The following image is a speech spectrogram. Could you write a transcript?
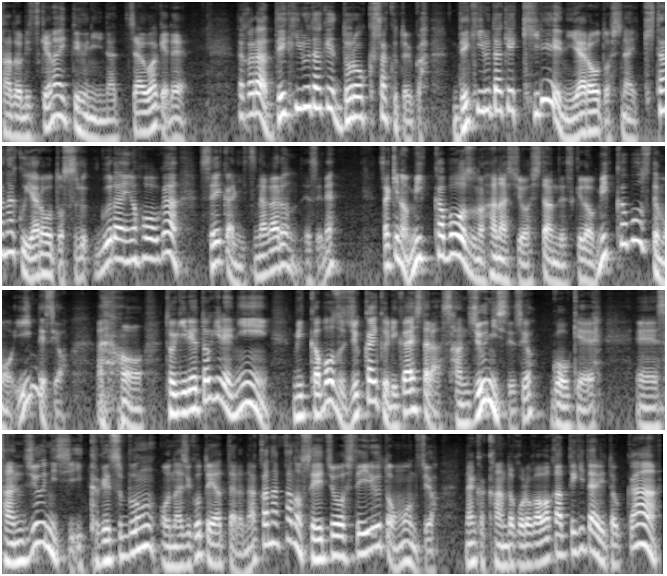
たど、うん、り着けないっていう風になっちゃうわけで。だからできるだけ泥臭くというかできるだけ綺麗にやろうとしない汚くやろうとするぐらいの方が成果につながるんですよね。さっきの三日坊主の話をしたんですけど三日坊主でもいいんですよ。あの途切れ途切れに三日坊主10回繰り返したら30日ですよ合計。えー、30日1ヶ月分同じことやったらなかなかの成長していると思うんですよ。なんか勘どころが分かってきたりとか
